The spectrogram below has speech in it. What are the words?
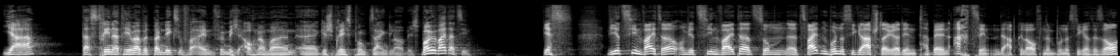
Ja, das Trainerthema wird beim nächsten Verein für mich auch nochmal ein äh, Gesprächspunkt sein, glaube ich. Wollen wir weiterziehen? Yes. Wir ziehen weiter und wir ziehen weiter zum äh, zweiten Bundesliga-Absteiger, den Tabellen 18. der abgelaufenen Bundesliga-Saison.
